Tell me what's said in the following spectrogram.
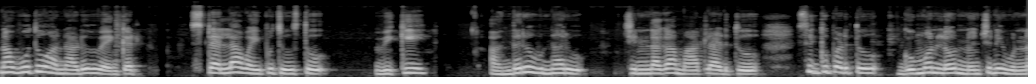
నవ్వుతూ అన్నాడు వెంకట్. స్టెల్లా వైపు చూస్తూ విక్కీ అందరూ ఉన్నారు చిన్నగా మాట్లాడుతూ సిగ్గుపడుతూ గుమ్మంలో నుంచుని ఉన్న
